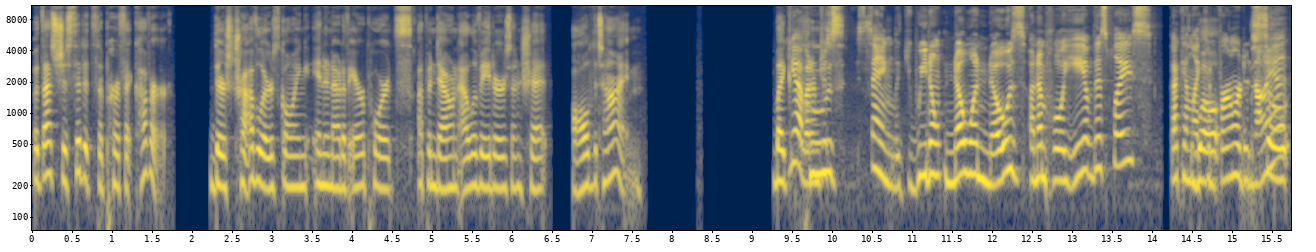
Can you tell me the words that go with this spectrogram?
But that's just it. It's the perfect cover there's travelers going in and out of airports, up and down elevators and shit all the time. Like, yeah, but I'm just saying, like, we don't, no one knows an employee of this place that can, like, well, confirm or deny so it.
